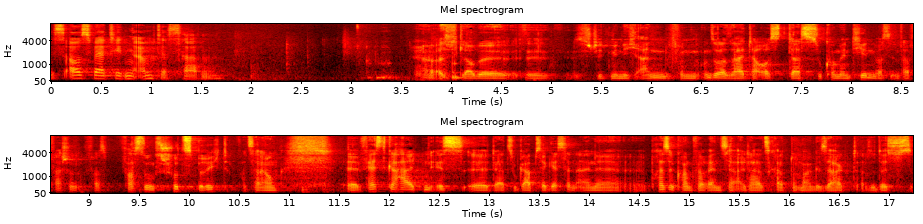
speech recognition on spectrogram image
des Auswärtigen Amtes haben? Ja, also ich glaube, äh, es steht mir nicht an, von unserer Seite aus das zu kommentieren, was im Verfassungsschutzbericht Verzeihung, äh, festgehalten ist. Äh, dazu gab es ja gestern eine Pressekonferenz, Herr Alter hat es gerade noch mal gesagt. Also das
